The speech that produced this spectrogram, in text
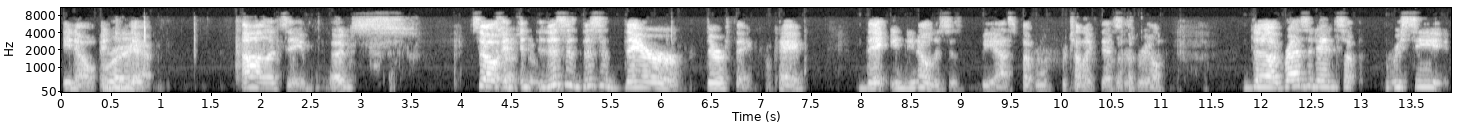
you know, and Right. do that. Uh, let's see. That's So it, it, this is this is their their thing, okay? They and you know this is BS, but we'll pretend like this is real. the residents rece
